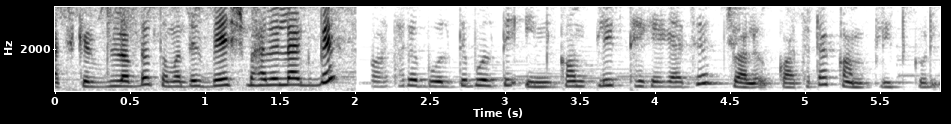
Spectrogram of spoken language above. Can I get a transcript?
আজকের ব্লগটা তোমাদের বেশ ভালো লাগবে। কথাটা বলতে বলতে ইনকমপ্লিট থেকে গেছে, চলো কথাটা কমপ্লিট করি।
